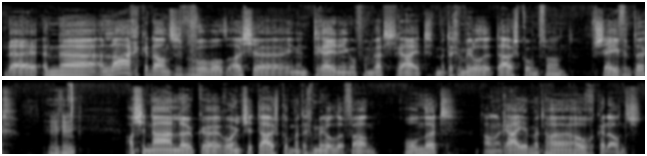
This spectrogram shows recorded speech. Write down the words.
nee, een, een lage cadans is bijvoorbeeld als je in een training of een wedstrijd met een gemiddelde thuiskomt van 70. Mhm. Als je na een leuk eh, rondje thuiskomt met een gemiddelde van 100, dan rij je met eh, hoge cadans.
